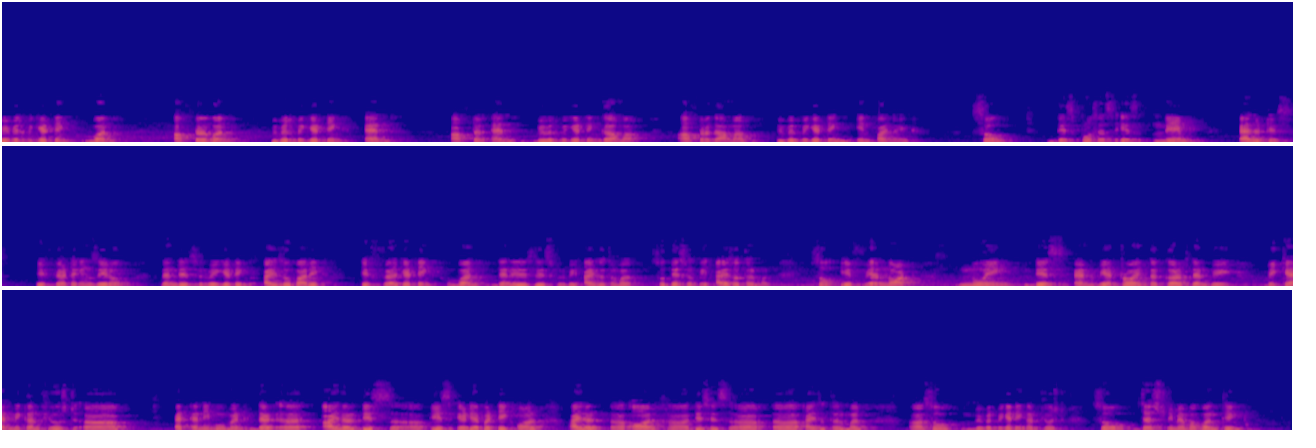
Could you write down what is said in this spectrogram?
we will be getting 1 after 1 we will be getting n. After n we will be getting gamma. After gamma we will be getting infinite. So this process is named as it is. If we are taking 0 then this will be getting isobaric. If we are getting 1 then this will be isothermal. So this will be isothermal. So if we are not knowing this and we are drawing the curves then we we can be confused uh, at any moment that uh, either this uh, is adiabatic or either uh, or uh, this is uh, isothermal. So we will be getting confused. So just remember one thing.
